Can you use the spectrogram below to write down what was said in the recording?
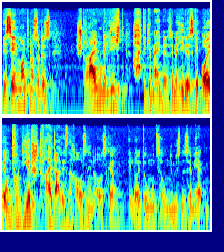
Wir sehen manchmal so das strahlende Licht, ach, die Gemeinde, da sind wir hier das Gebäude und von hier strahlt alles nach außen hinaus. Gell? Die Leute um uns herum, die müssen das ja merken.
